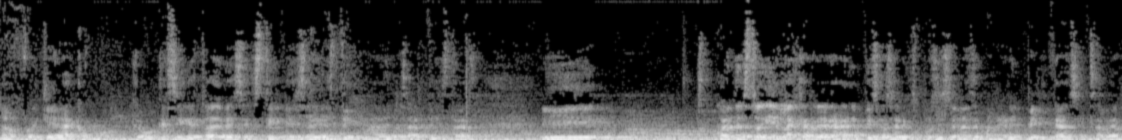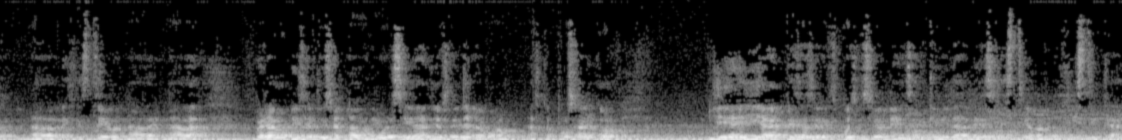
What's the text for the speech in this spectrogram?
¿no? Porque era como, como que sigue todavía ese, ese estigma de los artistas. Y cuando estoy en la carrera empiezo a hacer exposiciones de manera empírica sin saber nada de gestión, nada de nada, pero hago mi servicio en la universidad, yo soy de la UAM Azcapotzalco y ahí ya empiezo a hacer exposiciones, actividades, gestión, logística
